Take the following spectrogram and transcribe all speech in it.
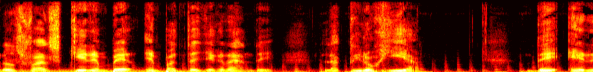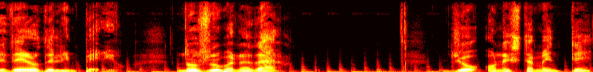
Los fans quieren ver en pantalla grande la trilogía de Heredero del Imperio. ¿Nos lo van a dar? Yo honestamente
